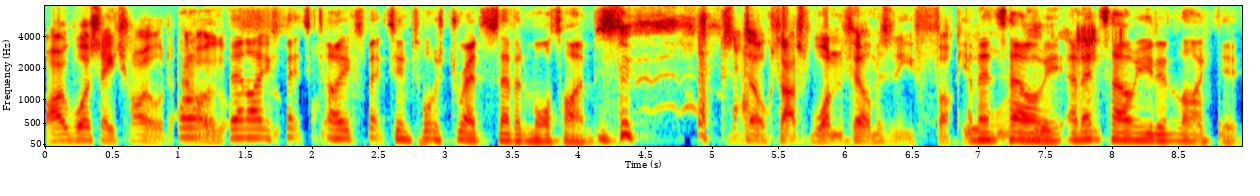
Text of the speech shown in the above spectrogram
I was a child Well, and then I expect I expect him to watch Dread seven more times, No, because that's one film, isn't it? You fucking. and then fool. tell me and then tell me you didn't like it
